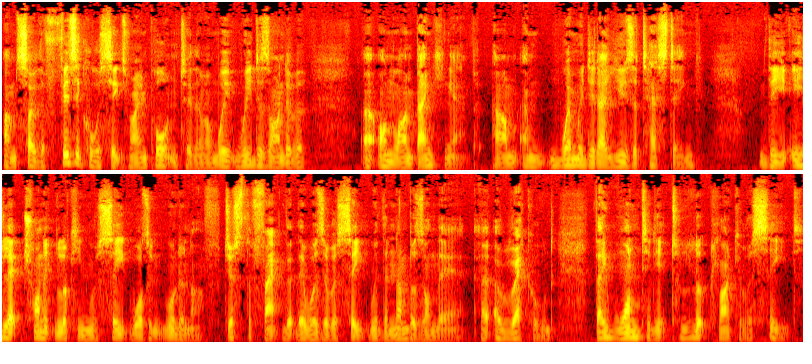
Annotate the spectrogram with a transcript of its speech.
um, so the physical receipts are very important to them, and we, we designed a, a online banking app. Um, and when we did our user testing, the electronic looking receipt wasn't good enough. Just the fact that there was a receipt with the numbers on there, a, a record, they wanted it to look like a receipt.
